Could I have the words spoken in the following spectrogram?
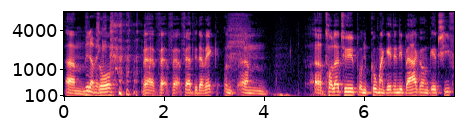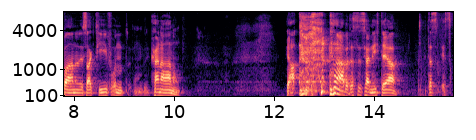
Ähm, Wieder weg. So, fährt wieder weg und ähm, äh, toller Typ und guck mal, geht in die Berge und geht Skifahren und ist aktiv und keine Ahnung. Ja, aber das ist ja nicht der, das, ist,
